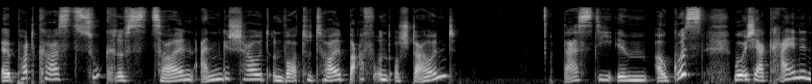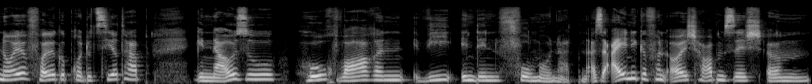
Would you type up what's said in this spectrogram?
äh, Podcast-Zugriffszahlen angeschaut und war total baff und erstaunt, dass die im August, wo ich ja keine neue Folge produziert habe, genauso hoch waren wie in den Vormonaten. Also einige von euch haben sich ähm,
